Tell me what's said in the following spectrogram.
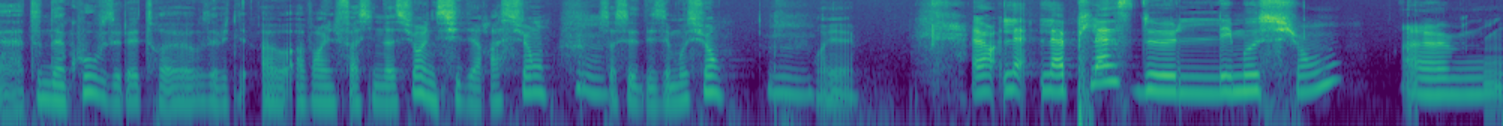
euh, tout d'un coup, vous allez, être, euh, vous allez avoir une fascination, une sidération. Hmm. Ça, c'est des émotions. Hmm. Voyez. Alors, la, place de l'émotion, euh,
